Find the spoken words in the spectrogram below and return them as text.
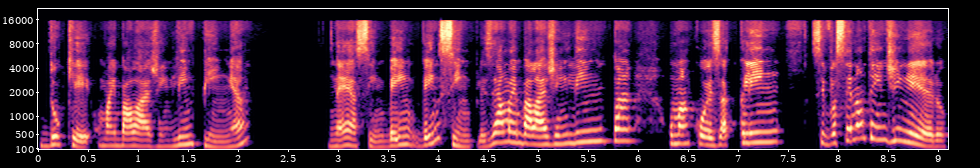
do que uma embalagem limpinha, né? Assim, bem, bem simples. É uma embalagem limpa, uma coisa clean. Se você não tem dinheiro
